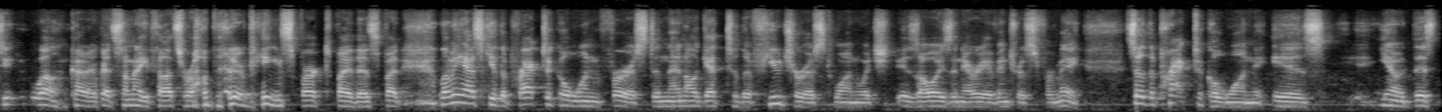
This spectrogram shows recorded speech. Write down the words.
Do, well, God, I've got so many thoughts, Rob, that are being sparked by this. But let me ask you the practical one first, and then I'll get to the futurist one, which is always an area of interest for me. So the practical one is, you know, this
